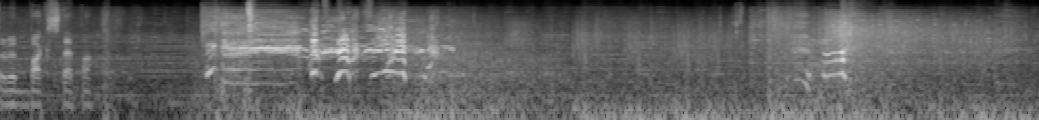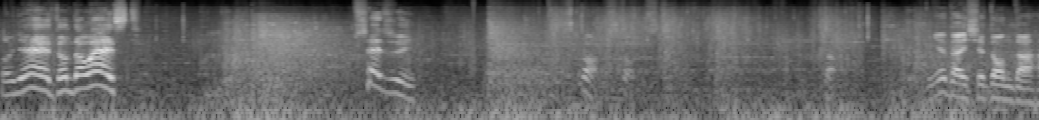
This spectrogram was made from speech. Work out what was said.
Zrobię backstepa. O nie, Donda West! Przeżyj! Stop, stop, stop. Nie daj się, Donda!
